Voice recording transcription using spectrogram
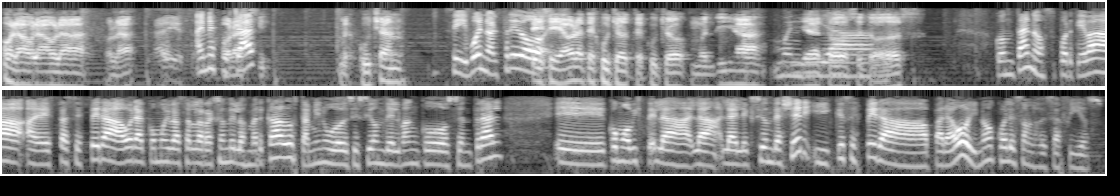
Hola, hola, hola, hola. ¿Ahí me escuchás? ¿Me escuchan? Sí, bueno, Alfredo. Sí, sí, ahora te escucho, te escucho. Buen día. Buen día. a todos y todas. Contanos, porque va a esta, se espera ahora cómo iba a ser la reacción de los mercados, también hubo decisión del Banco Central. Eh, ¿Cómo viste la, la, la elección de ayer y qué se espera para hoy, no? ¿Cuáles son los desafíos?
